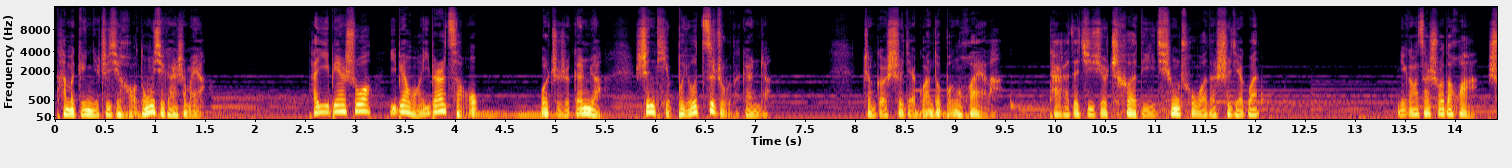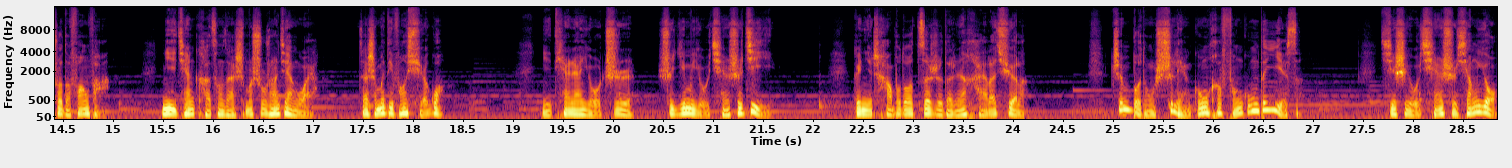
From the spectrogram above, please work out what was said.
他们给你这些好东西干什么呀？他一边说一边往一边走，我只是跟着，身体不由自主地跟着。整个世界观都崩坏了，他还在继续彻底清除我的世界观。你刚才说的话，说的方法，你以前可曾在什么书上见过呀？在什么地方学过？你天然有知，是因为有前世记忆。跟你差不多资质的人海了去了，真不懂失脸功和逢功的意思。即使有前世相佑，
